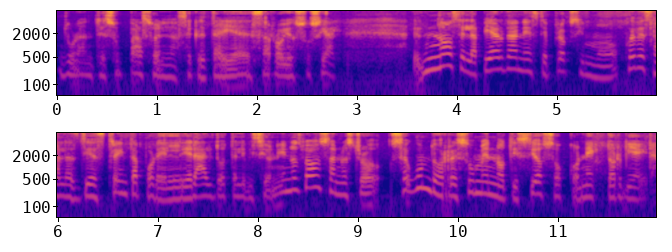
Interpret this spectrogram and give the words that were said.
durante su paso en la Secretaría de Desarrollo Social. No se la pierdan este próximo jueves a las 10.30 por el Heraldo Televisión. Y nos vamos a nuestro segundo resumen noticioso con Héctor Vieira.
